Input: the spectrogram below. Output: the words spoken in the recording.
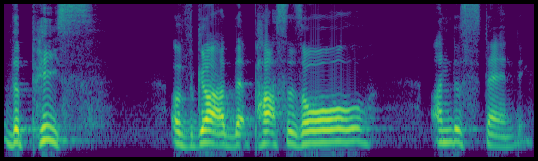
the peace of God that passes all understanding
